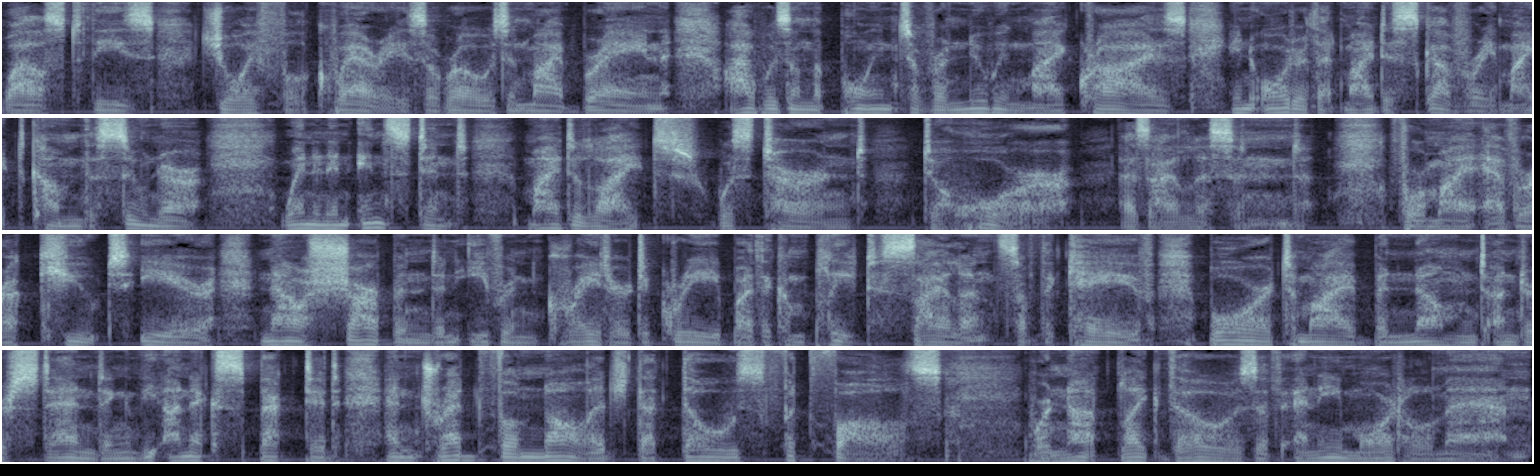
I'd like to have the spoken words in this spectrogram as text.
Whilst these joyful queries arose in my brain, I was on the point of renewing my cries in order that my discovery might come the sooner, when in an instant my delight was turned to horror as I listened, for my ever acute ear, now sharpened in even greater degree by the complete silence of the cave, bore to my benumbed understanding the unexpected and dreadful knowledge that those footfalls were not like those of any mortal man.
